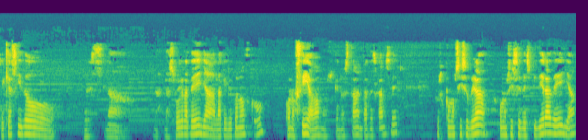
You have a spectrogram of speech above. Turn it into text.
de que ha sido pues la, la, suegra de ella, la que yo conozco, conocía, vamos, que no está, en paz descanse, pues como si se hubiera, como si se despidiera de ella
